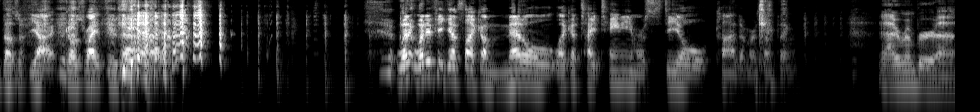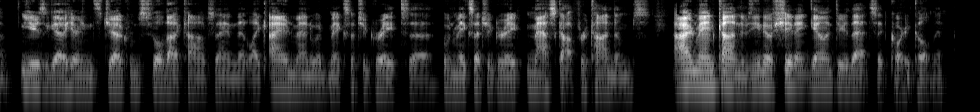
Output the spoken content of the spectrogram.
doesn't. Yeah, it goes right through that. Yeah. right. What what if he gets like a metal, like a titanium or steel condom or something? I remember uh, years ago hearing this joke from Spill.com saying that like Iron Man would make such a great uh, would make such a great mascot for condoms. Iron Man condoms, you know shit ain't going through that," said Korey Coleman.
